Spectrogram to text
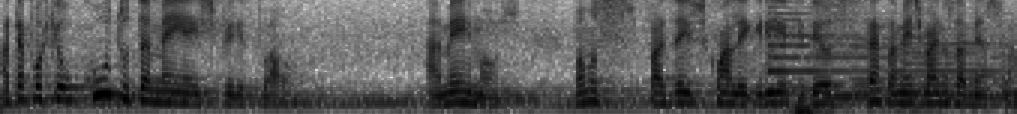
Até porque o culto também é espiritual. Amém, irmãos? Vamos fazer isso com alegria que Deus certamente vai nos abençoar.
